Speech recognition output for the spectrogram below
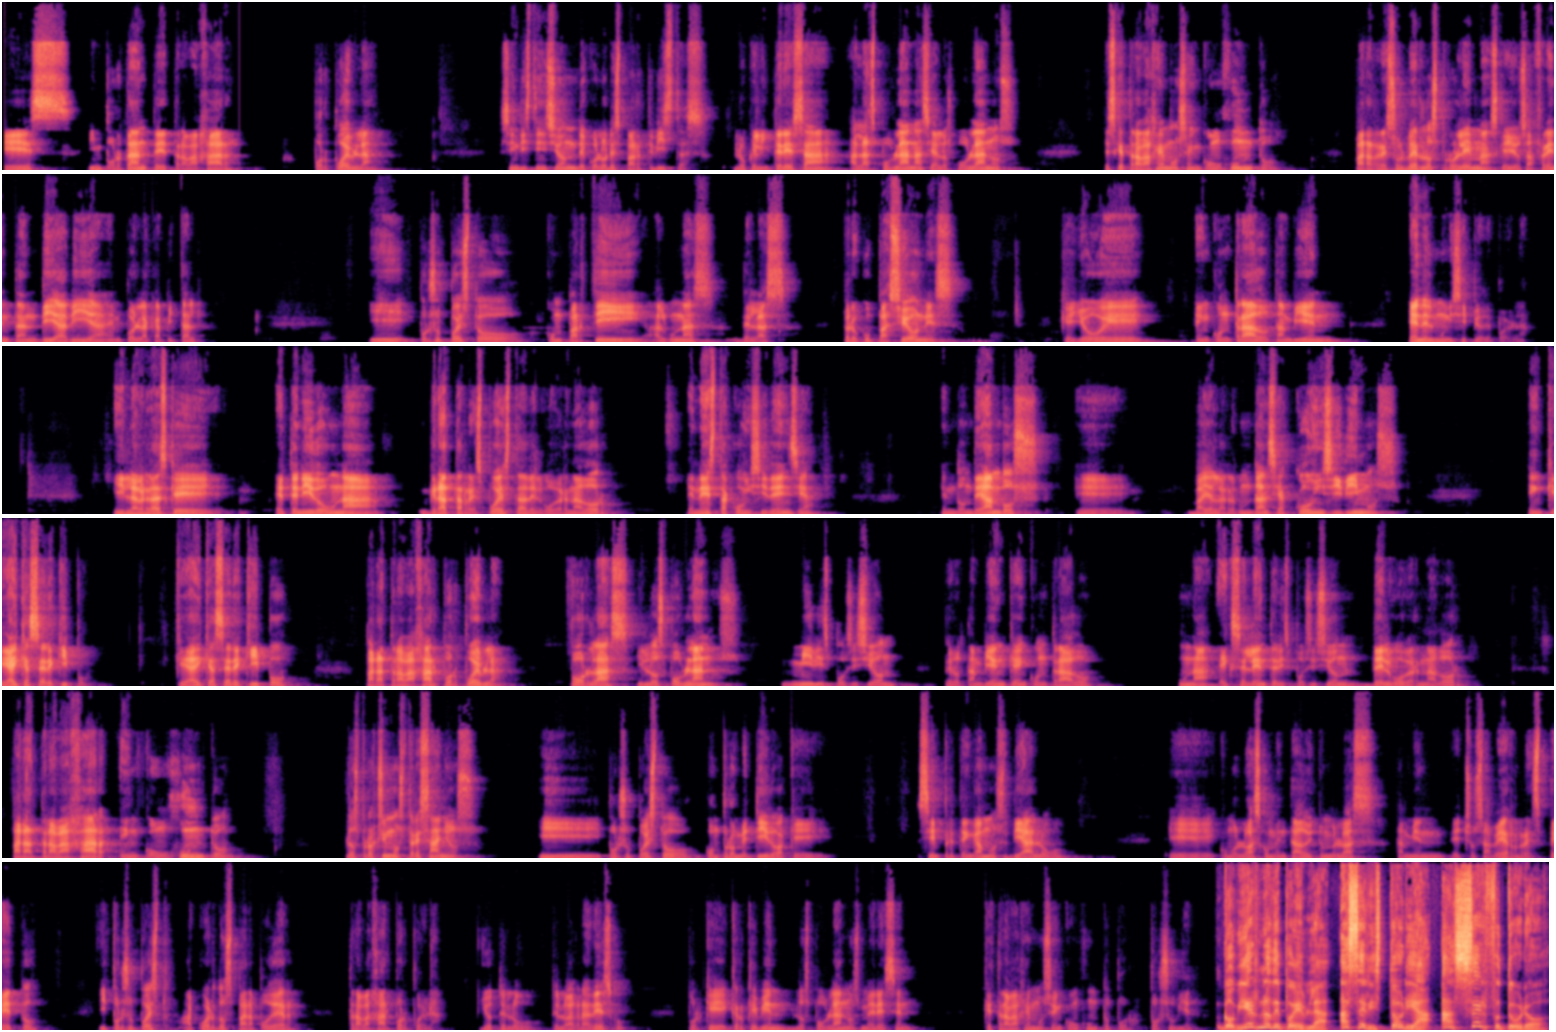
Es importante trabajar por Puebla sin distinción de colores partidistas. Lo que le interesa a las poblanas y a los poblanos es que trabajemos en conjunto para resolver los problemas que ellos afrentan día a día en Puebla Capital. Y, por supuesto, compartí algunas de las preocupaciones que yo he encontrado también en el municipio de Puebla. Y la verdad es que he tenido una grata respuesta del gobernador en esta coincidencia, en donde ambos, eh, vaya la redundancia, coincidimos en que hay que hacer equipo, que hay que hacer equipo para trabajar por Puebla, por las y los poblanos. Mi disposición, pero también que he encontrado una excelente disposición del gobernador para trabajar en conjunto los próximos tres años y, por supuesto, comprometido a que siempre tengamos diálogo, eh, como lo has comentado y tú me lo has también hecho saber, respeto y, por supuesto, acuerdos para poder trabajar por Puebla. Yo te lo, te lo agradezco porque creo que bien los poblanos merecen que trabajemos en conjunto por, por su bien. Gobierno de Puebla, hacer historia, hacer futuro.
